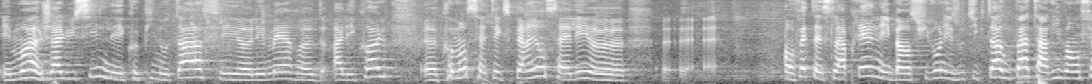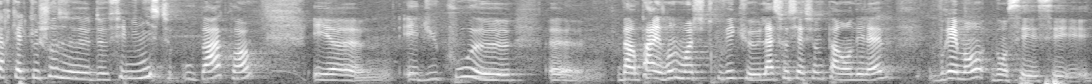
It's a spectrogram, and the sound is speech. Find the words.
Et moi, j'hallucine les copines au taf et les mères à l'école, comment cette expérience, elle est en fait, elles se la prennent et ben, suivant les outils que tu as ou pas, tu arrives à en faire quelque chose de féministe ou pas. Quoi. Et, et du coup, euh, ben, par exemple, moi, je trouvais que l'association de parents d'élèves, vraiment, bon, c'est,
